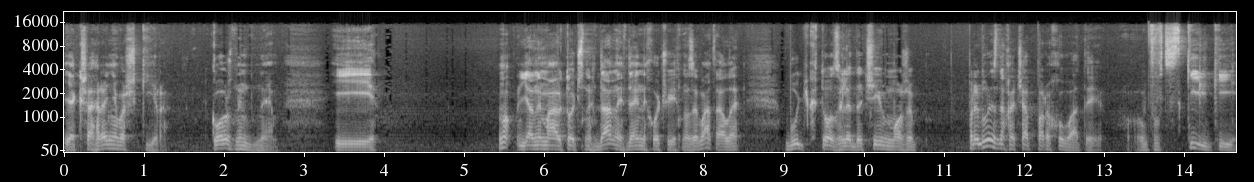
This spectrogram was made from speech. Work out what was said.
Як шагренява шкіра. Кожним днем. І ну, я не маю точних даних, де й не хочу їх називати, але будь-хто з глядачів може приблизно хоча б порахувати, в скільки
